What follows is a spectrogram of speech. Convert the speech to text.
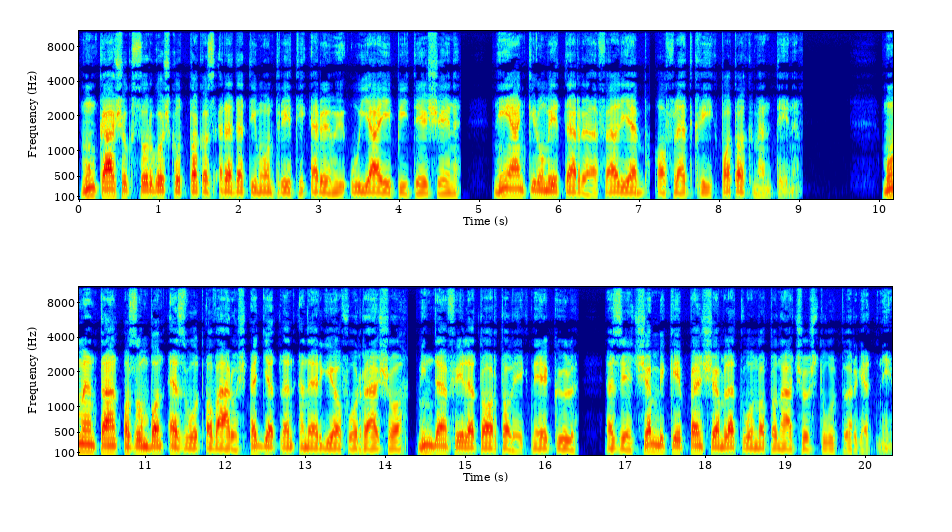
munkások szorgoskodtak az eredeti Montréti erőmű újjáépítésén, néhány kilométerrel feljebb a Flat Creek patak mentén. Momentán azonban ez volt a város egyetlen energiaforrása, mindenféle tartalék nélkül, ezért semmiképpen sem lett volna tanácsos túlpörgetni.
